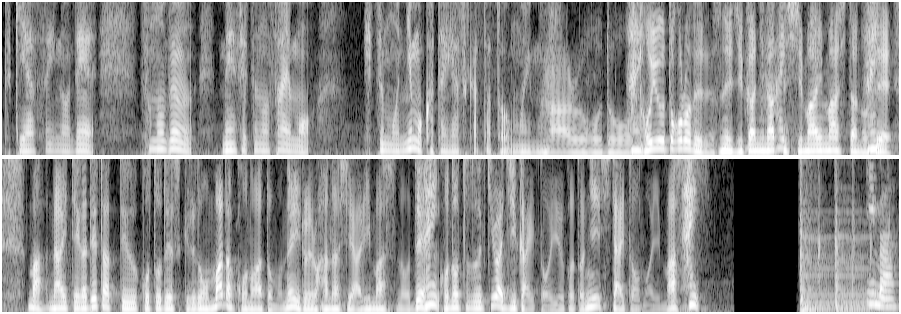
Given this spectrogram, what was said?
つきやすいので、その分、面接の際も質問にも答えやすかったと思います。なるほど、はい。というところでですね時間になってしまいましたので、はい。まあ、内定が出たということですけれどもまだこの後もねいろいろ話ありますので、はい。この続きは次回ということにしたいと思います。はい。今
